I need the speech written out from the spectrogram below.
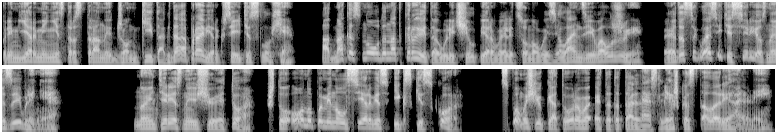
Премьер-министр страны Джон Ки тогда опроверг все эти слухи. Однако Сноуден открыто уличил первое лицо Новой Зеландии во лжи. Это, согласитесь, серьезное заявление. Но интересно еще и то, что он упомянул сервис XKeyscore, с помощью которого эта тотальная слежка стала реальной.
